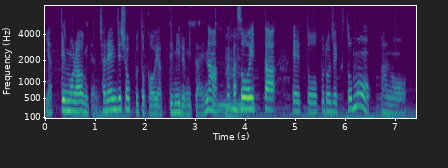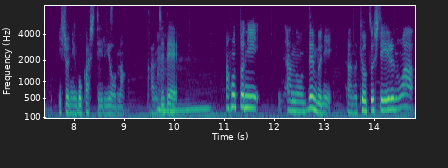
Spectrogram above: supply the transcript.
やってもらうみたいな、チャレンジショップとかをやってみるみたいな、うん。なんかそういった、えっ、と、プロジェクトも、あの、一緒に動かしているような感じで、まあ、本当に、あの、全部に、あの、共通して言えるのは、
